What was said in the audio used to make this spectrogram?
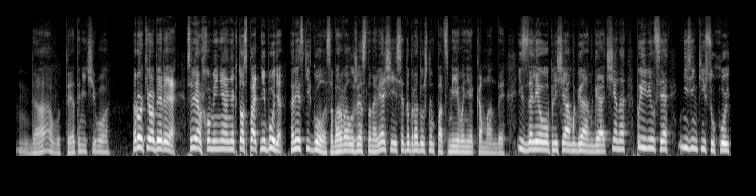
Да, вот это ничего». «Руки убери! Сверху меня никто спать не будет!» Резкий голос оборвал уже остановящееся добродушным подсмеивание команды. Из-за левого плеча Мганга Ачена появился низенький сухой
